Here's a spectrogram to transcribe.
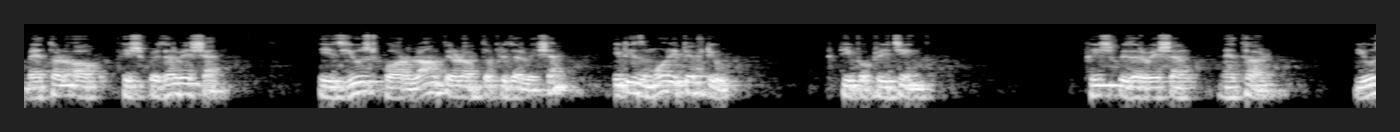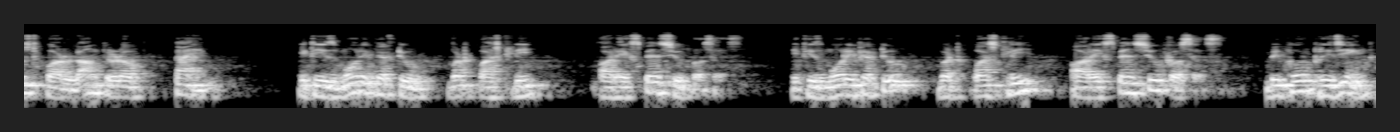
method of fish preservation is used for long period of the preservation. It is more effective deep freezing fish preservation method used for long period of time. It is more effective but costly or expensive process. It is more effective but costly or expensive process. Before freezing,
